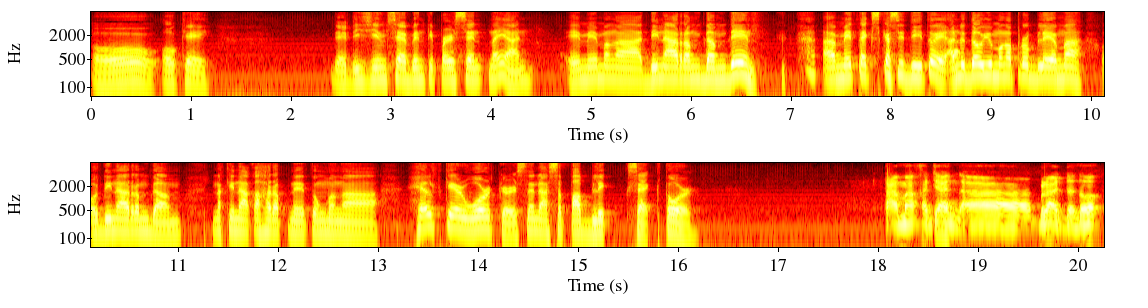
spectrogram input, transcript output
Oh, okay. Eh, di yung 70% na yan, eh may mga dinaramdam din. Ah, may text kasi dito eh. Ano daw yung mga problema o dinaramdam na kinakaharap na itong mga healthcare workers na nasa public sector? Tama ka dyan, ah, Brad, ano,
